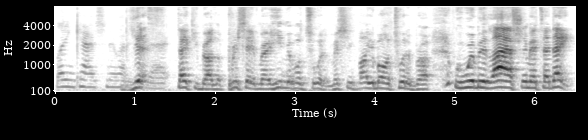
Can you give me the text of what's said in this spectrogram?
letting Cash know how to do Yes. that. Thank you, brother. Appreciate it, man. Hit me up on Twitter. Make sure you follow me on Twitter, bro. We will be live streaming today.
